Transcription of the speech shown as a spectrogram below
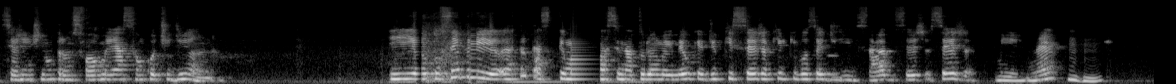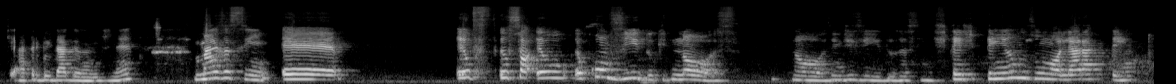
se a gente não transforma em ação cotidiana. E eu estou sempre, até tem uma assinatura no meu e-mail que eu digo que seja aquilo que você diz, sabe? Seja, seja mesmo, né? Uhum. Que é atribuído a Gandhi, né? Mas, assim, é, eu, eu, só, eu, eu convido que nós, nós, indivíduos, assim, esteja, tenhamos um olhar atento,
